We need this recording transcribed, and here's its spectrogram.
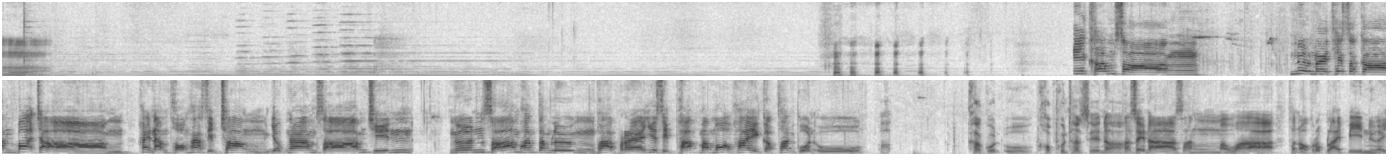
อืม อีกคำสั่ง เนื่องในเทศกาลบะจ่าง ให้นำทอง 50 ช่างยกงาม 3 ชิ้น เงิน 3,000 ตำลึง ผ้าแพร 20 พับมามอบให้กับท่านกวนอู ข้ากวนอู ขอบคุณท่านเสนา ท่านเสนาสั่งมาว่าท่านออกรบหลายปีเหนื่อย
